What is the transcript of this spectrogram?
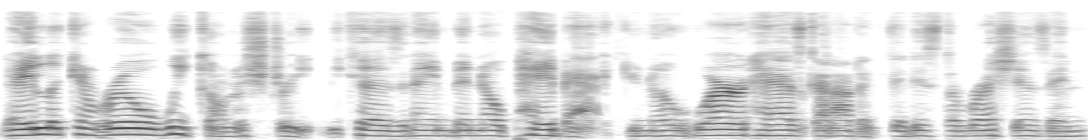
they looking real weak on the street because it ain't been no payback. You know, word has got out that it's the Russians and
